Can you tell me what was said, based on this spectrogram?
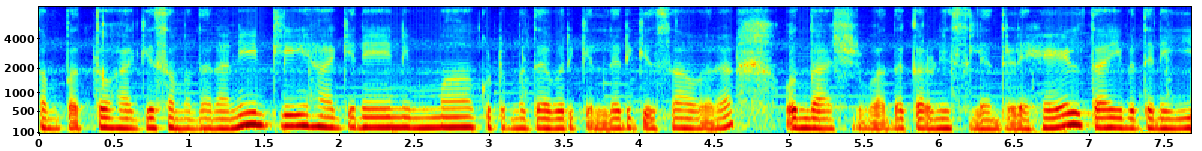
ಸಂಪತ್ತು ಹಾಗೆ ಸಮಾಧಾನ ನೀಡಲಿ. ಹಾಗೆಯೇ ನಿಮ್ಮ ಕುಟುಂಬದವರಿಗೆಲ್ಲರಿಗೆ ಸಹ ಅವರ ಒಂದು ಆಶೀರ್ವಾದ ಕರುಣಿಸಲಿ ಅಂತೇಳಿ ಹೇಳ್ತಾ, ಇವತ್ತಿನ ಈ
